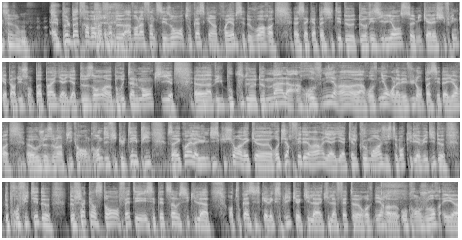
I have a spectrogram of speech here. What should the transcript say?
Elle peut le battre avant la fin de, avant la fin de saison. En tout cas, ce qui est incroyable, c'est de voir euh, sa capacité de, de résilience. Michaela Schifrin qui a perdu son papa il y a, il y a deux ans euh, brutalement, qui euh, avait eu beaucoup de, de mal à, à revenir, hein, à revenir. On l'avait vu l'an passé d'ailleurs aux Jeux Olympiques en, grande difficulté. Et puis, vous savez quoi Elle a eu une discussion avec Roger Federer il y, a, il y a quelques mois justement, qui lui avait dit de, de profiter de, de chaque instant en fait. Et, c'est peut-être ça aussi qu'il a, en tout cas, c'est ce qu'elle explique, qu'il a, qu'il a fait revenir au grand jour et,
